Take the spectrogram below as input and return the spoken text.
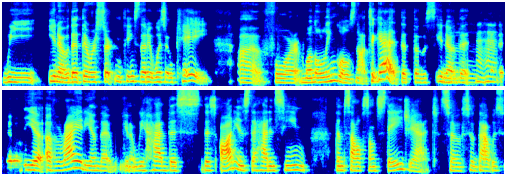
we you know that there were certain things that it was okay uh, for monolinguals not to get that those you know that, mm-hmm. that there would be a, a variety and that you know we had this this audience that hadn't seen themselves on stage yet. So so that was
